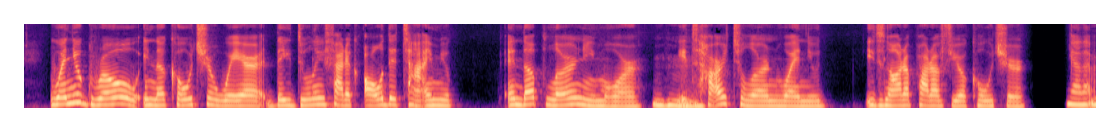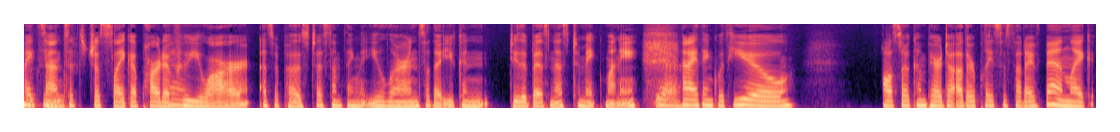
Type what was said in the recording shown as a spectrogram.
when you grow in a culture where they do lymphatic all the time, you end up learning more. Mm-hmm. It's hard to learn when you it's not a part of your culture. Yeah, that makes sense. It's just like a part of yeah. who you are as opposed to something that you learn so that you can do the business to make money. Yeah. And I think with you, also compared to other places that I've been, like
